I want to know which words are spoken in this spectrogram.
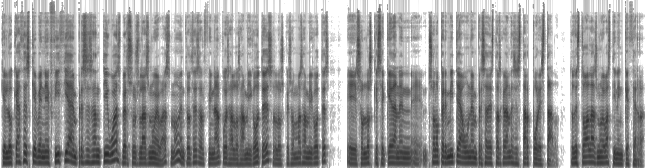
que lo que hace es que beneficia a empresas antiguas versus las nuevas, ¿no? Entonces, al final, pues a los amigotes, a los que son más amigotes, eh, son los que se quedan en... Eh, solo permite a una empresa de estas grandes estar por estado. Entonces, todas las nuevas tienen que cerrar.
